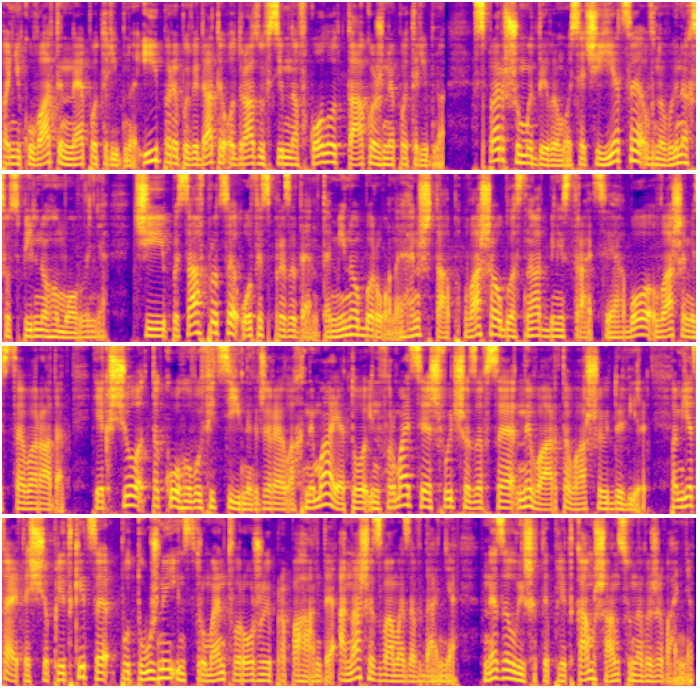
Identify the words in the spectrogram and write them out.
Панікувати не потрібно, і переповідати одразу всім навколо також не потрібно. Спершу ми дивимося, чи є це в новинах суспільного мовлення, чи писав про це офіс президента, Міноборони, Генштаб, ваша обласна адміністрація або ваша місцева рада. Якщо такого в офіційних джерелах немає, то інформація швидше за все не варта вашої довіри. Пам'ятайте, що плітки це потужний інструмент ворожої пропаганди, а наше з вами завдання не залишити пліткам шансу на виживання.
